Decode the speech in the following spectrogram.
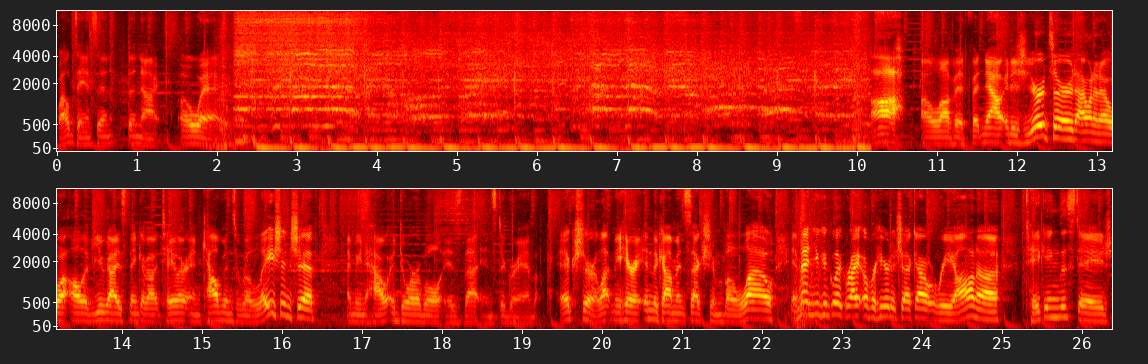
while dancing the night away. Ah, I love it. But now it is your turn. I want to know what all of you guys think about Taylor and Calvin's relationship. I mean, how adorable is that Instagram picture? Let me hear it in the comment section below. And then you can click right over here to check out Rihanna taking the stage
